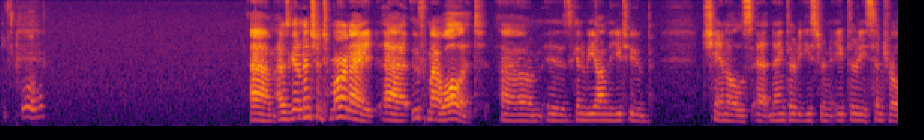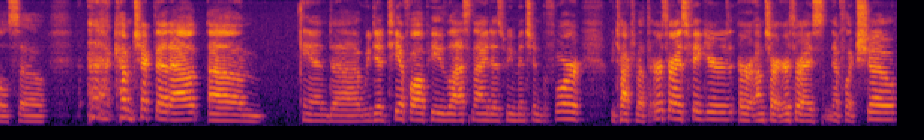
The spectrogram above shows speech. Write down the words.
He's cool. Um, I was going to mention tomorrow night, uh, Oof My Wallet um, is going to be on the YouTube channels at 9.30 Eastern, 8.30 Central. So come check that out. Um, and uh, we did TFYLP last night, as we mentioned before. We talked about the Earthrise figures, or I'm sorry, Earthrise Netflix show.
